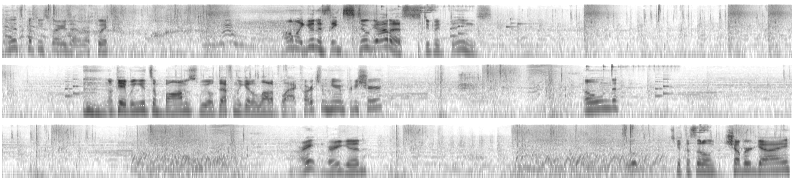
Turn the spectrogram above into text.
Let's put these fires out real quick. Oh my goodness, they still got us. Stupid things. okay, if we can get some bombs, we'll definitely get a lot of black hearts from here, I'm pretty sure. Owned. Alright, very good. Let's get this little chubber guy.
